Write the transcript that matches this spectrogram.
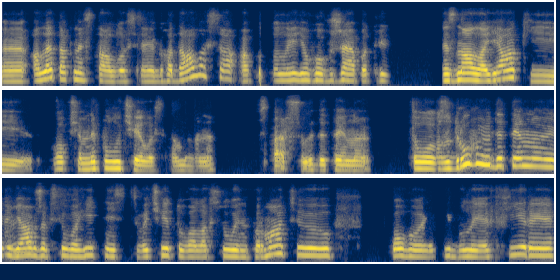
Е, але так не сталося, як гадалося, а коли його вже потрібно, не знала як, і, в общем, не вийшло в мене з першою дитиною. То з другою дитиною я вже всю вагітність вичитувала всю інформацію, кого які були ефіри,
